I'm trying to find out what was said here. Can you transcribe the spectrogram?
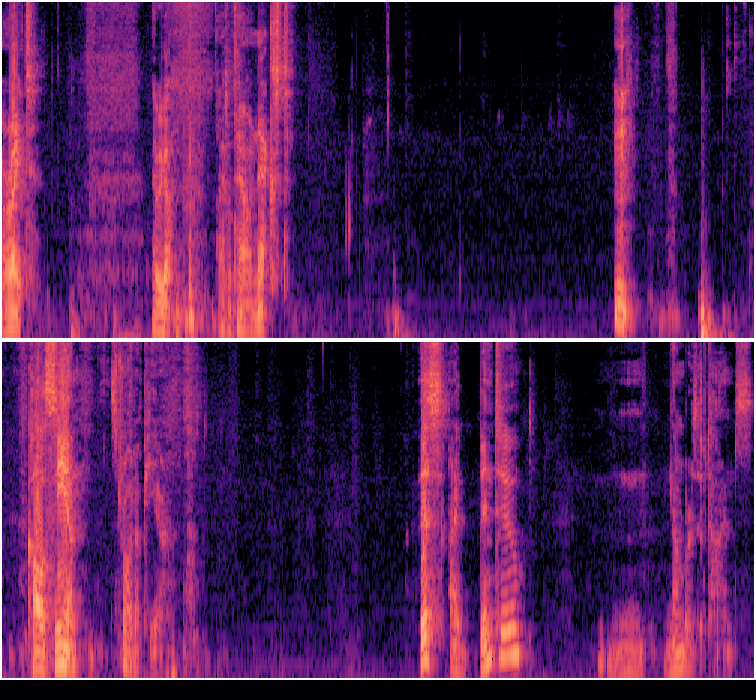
all right, there we go. Eiffel Tower next. Mm. Colosseum. Let's draw it up here. This I've been to mm, numbers of times.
